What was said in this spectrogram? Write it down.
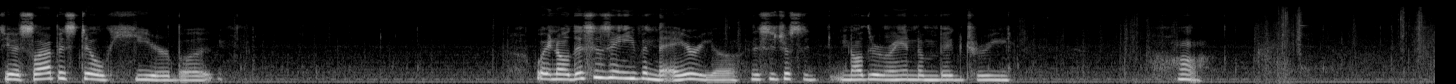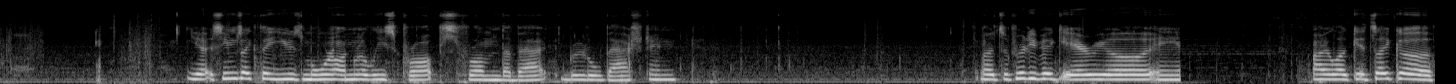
So yeah, Slap is still here, but... Wait, no, this isn't even the area. This is just another random big tree. Huh. Yeah, it seems like they use more unreleased props from the Bat Brutal Bastion. It's a pretty big area, and I like it's like a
